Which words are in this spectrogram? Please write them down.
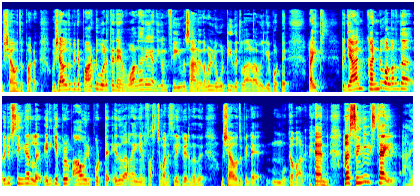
ഉഷാവുതുപ്പാണ് ഉഷാവുതുപ്പിന്റെ പാട്ട് പോലെ തന്നെ വളരെയധികം ഫേമസ് ആണ്. നമ്മൾ നോട്ട് ചെയ്തിട്ടുള്ളതാണ് ആ വലിയ പൊട്ട്. റൈറ്റ് ഇപ്പം ഞാൻ കണ്ടു വളർന്ന ഒരു സിംഗറിൽ എനിക്ക് എപ്പോഴും ആ ഒരു പൊട്ട് എന്ന് പറഞ്ഞു കഴിഞ്ഞാൽ ഫസ്റ്റ് മനസ്സിലേക്ക് വരുന്നത് ഉഷാവുതുപ്പിന്റെ മുഖമാണ്. And her singing style I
